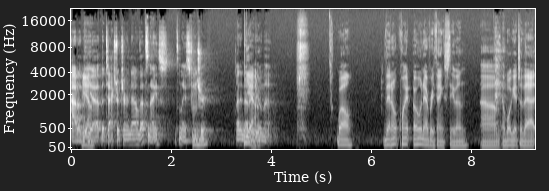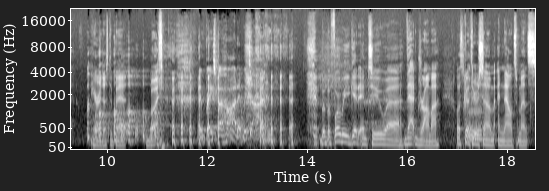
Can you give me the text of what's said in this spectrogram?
out of the Mm-hmm. Yeah. uh, the tax return now. That's nice. It's a nice feature. I didn't know they were doing that. Well, they don't quite own everything, Stephen, Um, and we'll get to that here in just a bit. But It breaks my heart every time. But before we get into uh, that drama, let's go through some announcements.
